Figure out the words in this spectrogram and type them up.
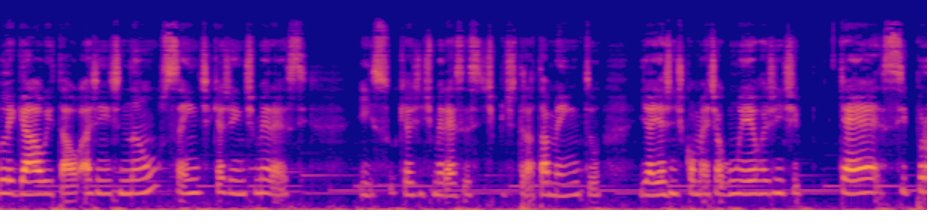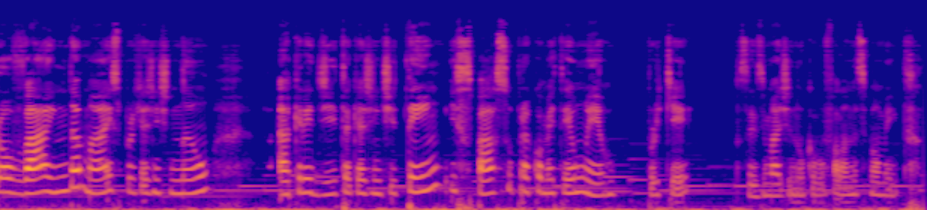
legal e tal, a gente não sente que a gente merece isso, que a gente merece esse tipo de tratamento. E aí a gente comete algum erro, a gente quer se provar ainda mais porque a gente não acredita que a gente tem espaço para cometer um erro. Porque vocês imaginam o que eu vou falar nesse momento.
